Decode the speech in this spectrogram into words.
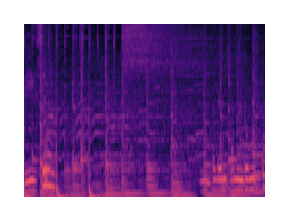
Robinson. Ano pala yung tandong to?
